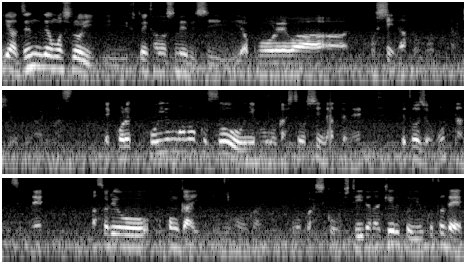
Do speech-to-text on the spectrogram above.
いや全然面白い。普通に楽しめるしいやこれは欲しいなと思った記憶があります。でこれこういうものこそ日本語化してほしいなってね。当時思ったんですよね、まあ、それを今回日本語化施行していただけるということで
